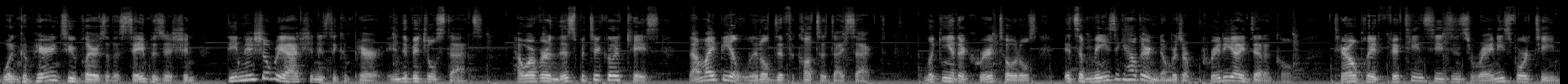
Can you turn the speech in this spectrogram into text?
When comparing two players of the same position, the initial reaction is to compare individual stats. However, in this particular case, that might be a little difficult to dissect. Looking at their career totals, it's amazing how their numbers are pretty identical. Terrell played 15 seasons to Randy's 14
